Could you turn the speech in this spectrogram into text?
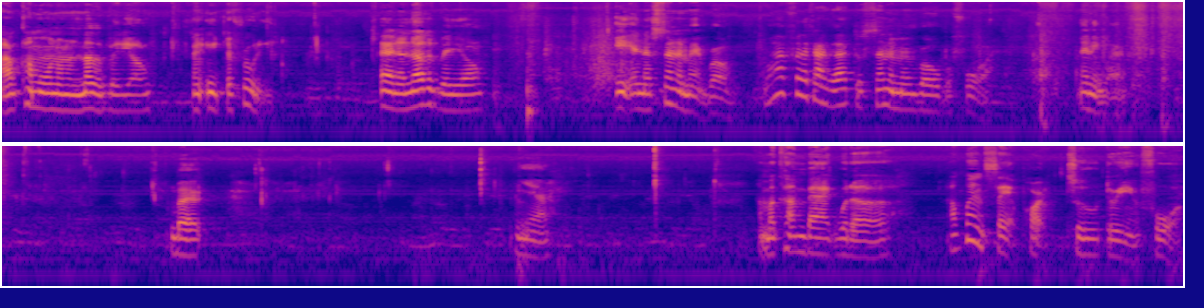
I'll come on on another video and eat the fruity. And another video, eating the cinnamon roll. Well, I feel like I got the cinnamon roll before. Anyway. But, yeah. I'm going to come back with a, I wouldn't say a part two, three, and four.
